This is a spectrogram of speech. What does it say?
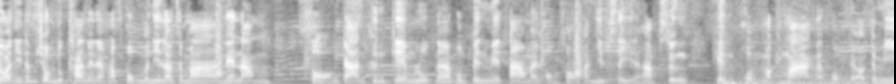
สวัสดีท่านผู้ชมทุกท่านด้วยนะครับ ผมวันนี้เราจะมาแนะนำ2การขึ้นเกมลุกนะครับผมเป็นเมตาใหม่ของ 2024 นะครับ ซึ่งเห็นผลมากๆนะผมเดี๋ยวจะมี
